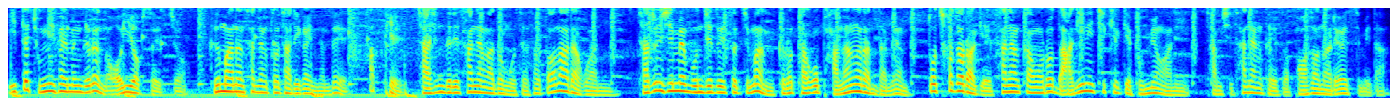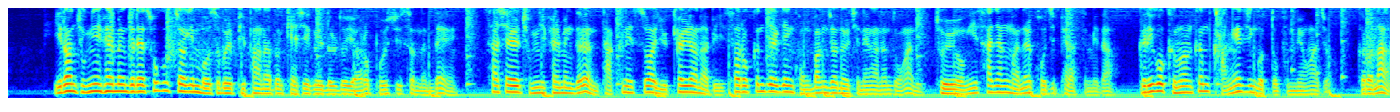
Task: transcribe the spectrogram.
이때 중립혈맹들은 어이없어 했죠. 그 많은 사냥터 자리가 있는데 하필 자신들이 사냥하던 곳에서 떠나라고 하니 자존심의 문제도 있었지만 그렇다고 반항을 한다면 또 처절하게 사냥감으로 낙인이 찍힐 게 분명하니 잠시 사냥터에서 벗어나려 했습니다. 이런 중립혈맹들의 소극적인 모습을 비판하던 게시글들도 여러 볼 수 있었는데 사실 중립혈맹들은 다크니스와 육혈연합이 서로 끈질긴 공방전을 진행하는 동안 조용히 사냥만을 고집해왔습니다. 그리고 그만큼 강해진 것도 분명하죠. 그러나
